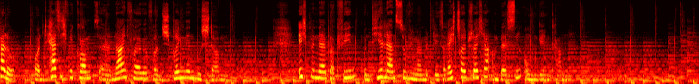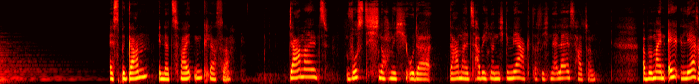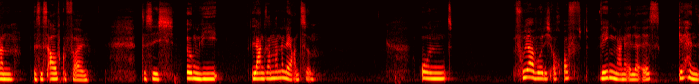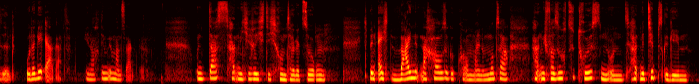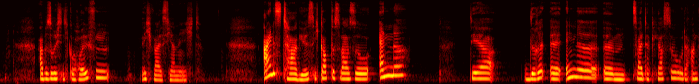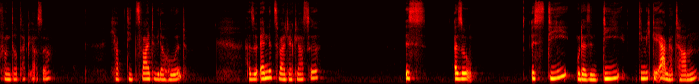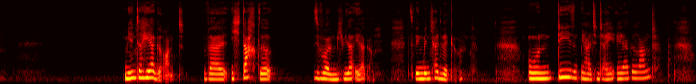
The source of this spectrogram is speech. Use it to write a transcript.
Hallo und herzlich willkommen zu einer neuen Folge von Springenden Buchstaben. Ich bin Nelpa Queen und hier lernst du, wie man mit Leserechtschreibschwäche am besten umgehen kann. Es begann in der zweiten Klasse. Damals wusste ich noch nicht oder damals habe ich noch nicht gemerkt, dass ich eine LRS hatte. Aber meinen El Lehrern ist es aufgefallen, dass ich irgendwie langsamer lernte. Und früher wurde ich auch oft wegen meiner LRS gehänselt oder geärgert, je nachdem, wie man es sagen will. Und das hat mich richtig runtergezogen. Ich bin echt weinend nach Hause gekommen. Meine Mutter hat mich versucht zu trösten und hat mir Tipps gegeben. Aber so richtig geholfen, ich weiß ja nicht. Eines Tages, ich glaube, das war so Ende der Dritt, äh, Ende ähm, zweiter Klasse oder Anfang dritter Klasse. Ich habe die zweite wiederholt. Also Ende zweiter Klasse ist also ist die oder sind die, die mich geärgert haben, mir hinterhergerannt, weil ich dachte, sie wollen mich wieder ärgern. Deswegen bin ich halt weggerannt. Und die sind mir halt hinterhergerannt.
